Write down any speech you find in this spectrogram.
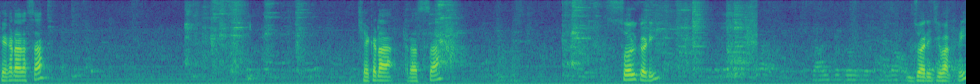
खेकडा रस्सा खेकडा रस्सा सोलकढी ज्वारीची भाकरी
